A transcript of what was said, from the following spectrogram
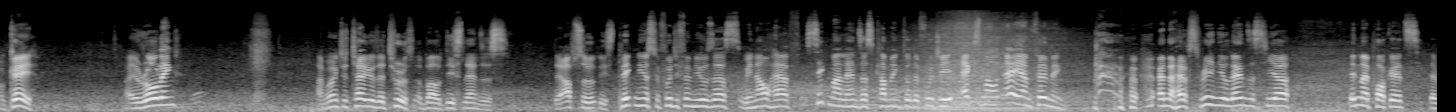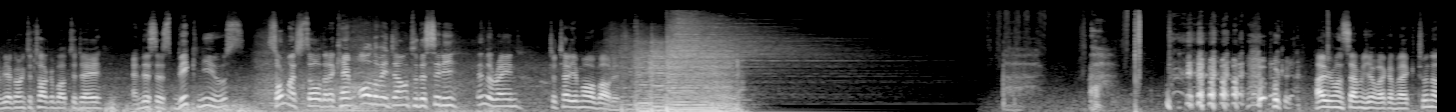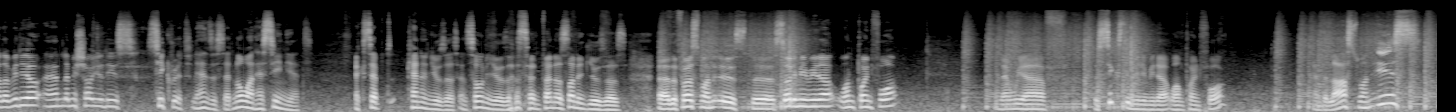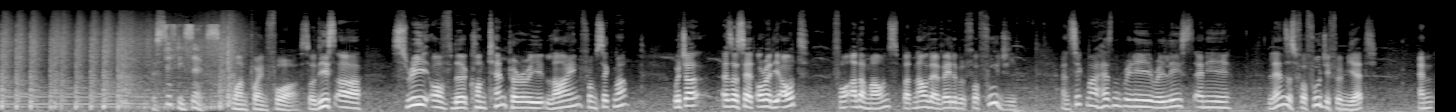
Okay, are you rolling? I'm going to tell you the truth about these lenses. They're absolutely big news for Fujifilm users. We now have Sigma lenses coming to the Fuji X mount. Hey, I'm filming! and I have three new lenses here in my pockets that we are going to talk about today. And this is big news, so much so that I came all the way down to the city in the rain to tell you more about it. okay. Hi everyone, Sam here, welcome back to another video and let me show you these secret lenses that no one has seen yet except Canon users and Sony users and Panasonic users. Uh, the first one is the 30mm 1.4 then we have the 60mm 1.4 and the last one is is 56 1.4. So these are three of the contemporary line from Sigma which are, as I said, already out for other mounts, but now they're available for Fuji. And Sigma hasn't really released any lenses for Fujifilm yet. And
